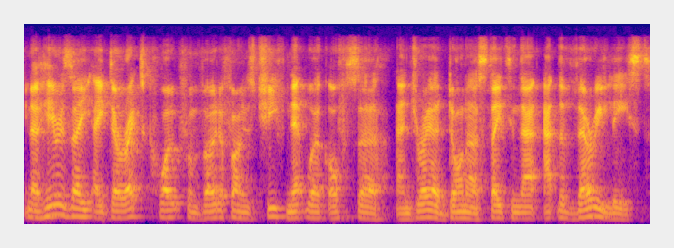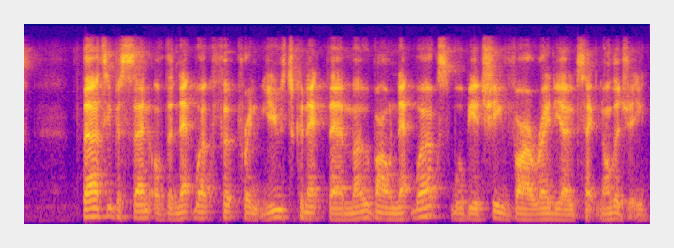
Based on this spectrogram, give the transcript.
you know, here is a, a direct quote from Vodafone's chief network officer, Andrea Dona, stating that at the very least, 30% of the network footprint used to connect their mobile networks will be achieved via radio technology.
